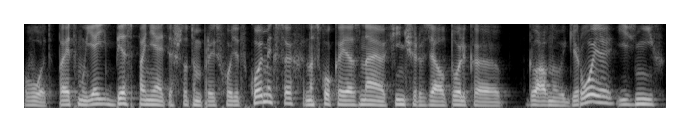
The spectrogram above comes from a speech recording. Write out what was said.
вот. Поэтому я без понятия, что там происходит в комиксах. Насколько я знаю, Финчер взял только главного героя из них,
